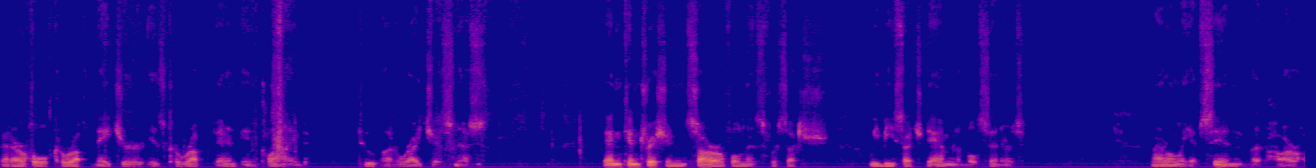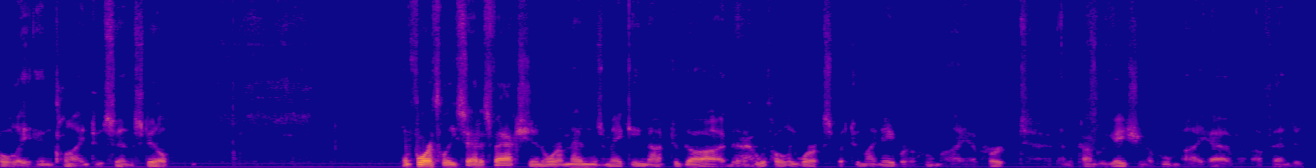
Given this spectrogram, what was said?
that our whole corrupt nature is corrupt and inclined to unrighteousness. Then contrition, sorrowfulness for such we be such damnable sinners not only have sinned, but are wholly inclined to sin still. And fourthly, satisfaction or amends making, not to God with holy works, but to my neighbor whom I have hurt and the congregation of whom I have offended.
